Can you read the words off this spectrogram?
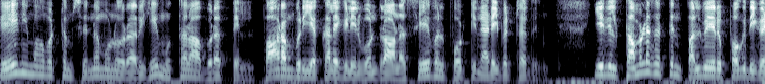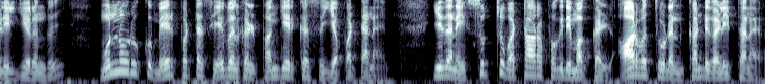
தேனி மாவட்டம் சின்னமனூர் அருகே முத்தலாபுரத்தில் பாரம்பரிய கலைகளில் ஒன்றான சேவல் போட்டி நடைபெற்றது. இதில் தமிழகத்தின் பல்வேறு பகுதிகளில் இருந்து முன்னூறுக்கும் மேற்பட்ட சேவல்கள் பங்கேற்க செய்யப்பட்டன. இதனை சுற்று வட்டார பகுதி மக்கள் ஆர்வத்துடன் கண்டுகளித்தனர்.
